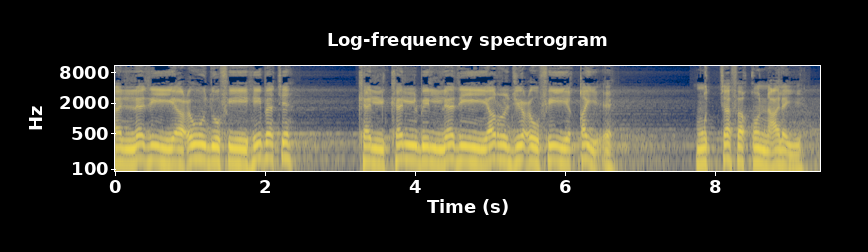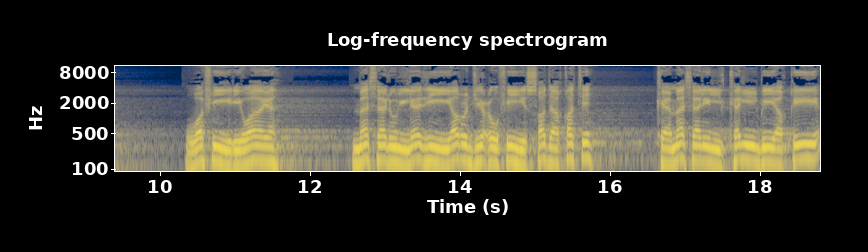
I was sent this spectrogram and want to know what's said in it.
الذي يعود في هبته كالكلب الذي يرجع في قيئه متفق عليه وفي رواية مثل الذي يرجع في صدقته كمثل الكلب يقيء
